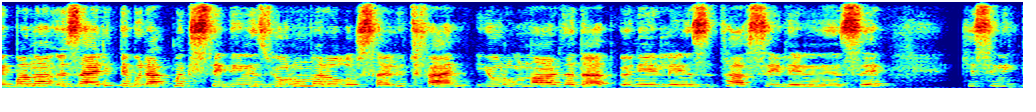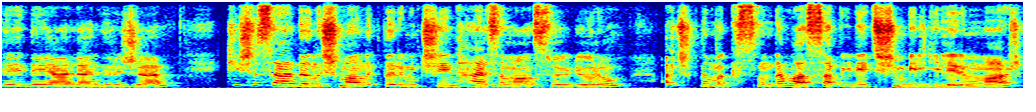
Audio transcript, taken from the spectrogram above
e, bana özellikle bırakmak istediğiniz yorumlar olursa lütfen yorumlarda da önerilerinizi, tavsiyelerinizi kesinlikle değerlendireceğim. Kişisel danışmanlıklarım için her zaman söylüyorum. Açıklama kısmında WhatsApp iletişim bilgilerim var.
